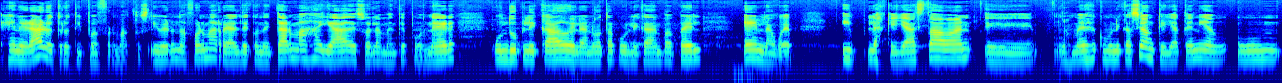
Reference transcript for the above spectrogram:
generar otro tipo de formatos y ver una forma real de conectar más allá de solamente poner un duplicado de la nota publicada en papel en la web. Y las que ya estaban, eh, los medios de comunicación, que ya tenían un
